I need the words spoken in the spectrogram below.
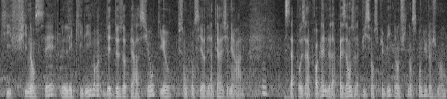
qui finançait l'équilibre des deux opérations qui, sont considérées d'intérêt général. Hmm ça pose un problème de la présence de la puissance publique dans le financement du logement.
